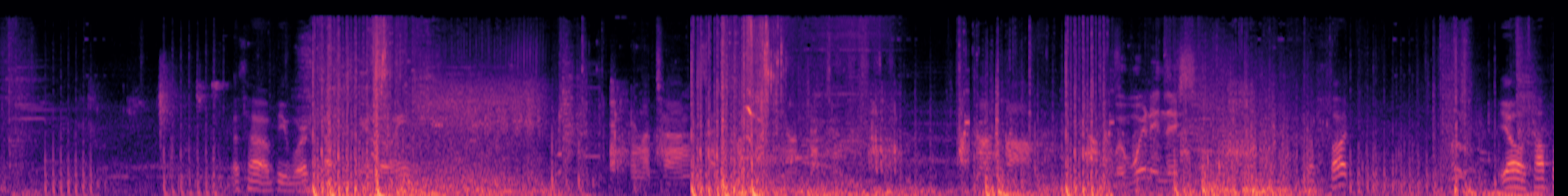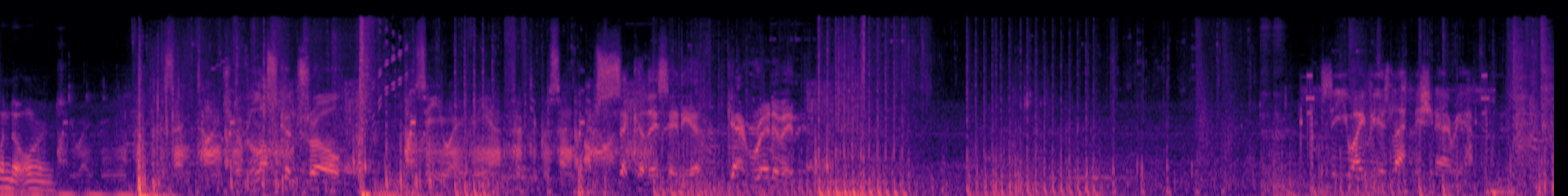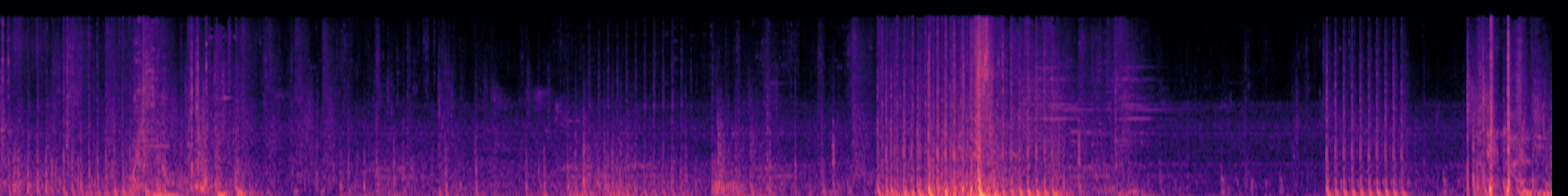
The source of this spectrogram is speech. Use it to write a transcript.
That's how it'd be working out this thing going. In return, send fighters your objective. Drone bomb. Counter. We're winning this. The fuck? Yo, top window orange. UAV, 50% time We've lost control. CUAV at 50% I'm sick of this idiot. Get rid of him. CUAV has left mission area.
